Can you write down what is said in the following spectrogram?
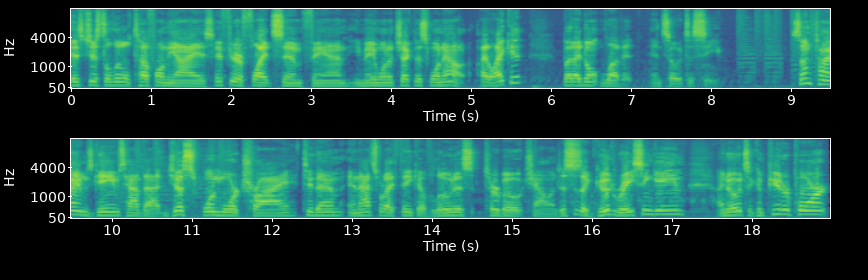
it's just a little tough on the eyes. If you're a flight sim fan, you may want to check this one out. I like it, but I don't love it, and so it's a C. Sometimes games have that just one more try to them, and that's what I think of Lotus Turbo Challenge. This is a good racing game. I know it's a computer port,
